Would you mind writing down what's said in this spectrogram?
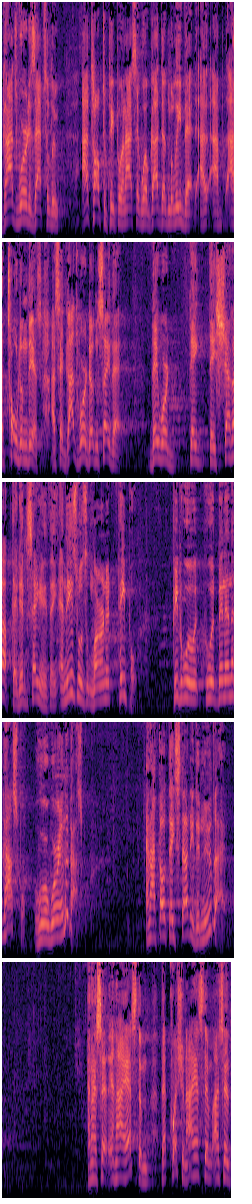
God's word is absolute. I talk to people and I say, well, God doesn't believe that. I, I, I told them this. I said, God's word doesn't say that. They were, they, they shut up. They didn't say anything. And these was learned people. People who, who had been in the gospel, who were in the gospel. And I thought they studied and knew that. And I said, and I asked them that question. I asked them, I said,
